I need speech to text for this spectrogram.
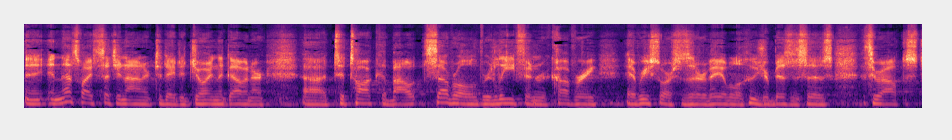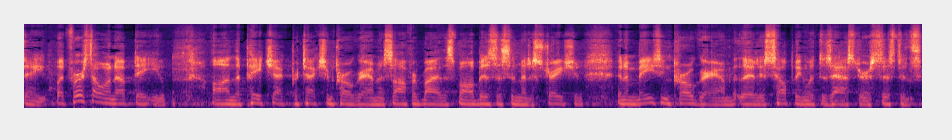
And, and, that's why it's such an honor today to join the governor uh, to talk about several relief and recovery resources that are available to Hoosier businesses throughout the state. But first, I want to update you on the Paycheck Protection Program that's offered by the Small Business Administration, an amazing program that is helping with disaster assistance.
